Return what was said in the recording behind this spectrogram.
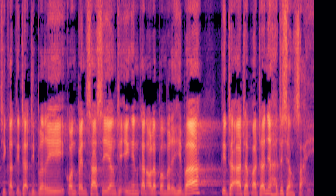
jika tidak diberi kompensasi yang diinginkan oleh pemberi hibah, tidak ada padanya hadis yang sahih.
